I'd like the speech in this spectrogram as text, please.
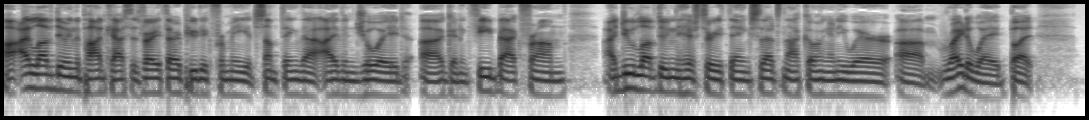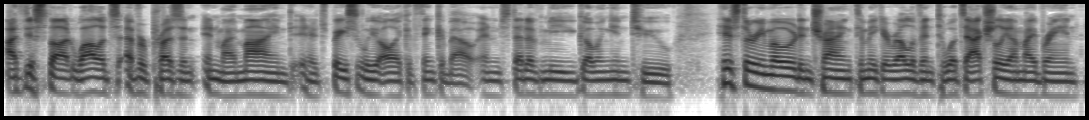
uh, I love doing the podcast. It's very therapeutic for me. It's something that I've enjoyed uh, getting feedback from. I do love doing the history thing, so that's not going anywhere um, right away. But I've just thought while it's ever present in my mind, and it's basically all I could think about, and instead of me going into history mode and trying to make it relevant to what's actually on my brain,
